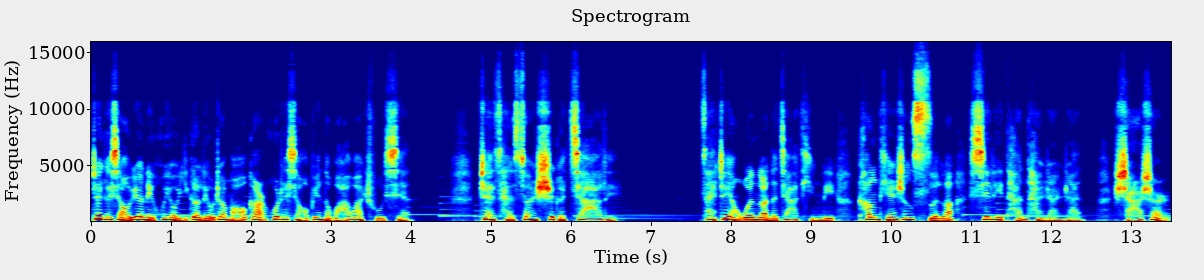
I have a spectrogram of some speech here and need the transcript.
这个小院里会有一个留着毛盖或者小辫的娃娃出现，这才算是个家里。在这样温暖的家庭里，康田生死了，心里坦坦然然，啥事儿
